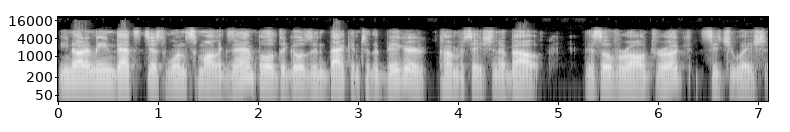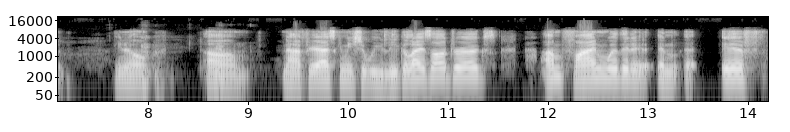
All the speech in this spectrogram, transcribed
you know what I mean? That's just one small example that goes in back into the bigger conversation about this overall drug situation. You know, um now if you're asking me should we legalize all drugs, I'm fine with it uh, and uh, if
